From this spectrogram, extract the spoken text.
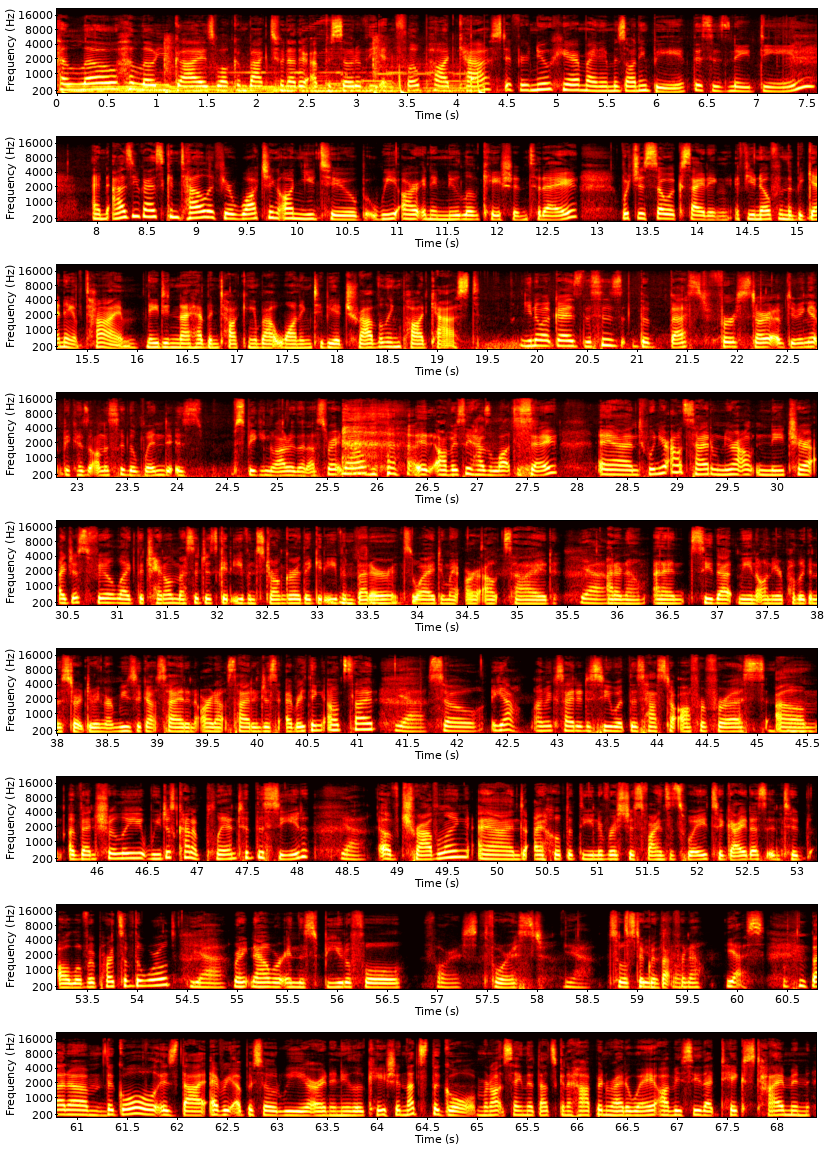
Hello, hello, you guys. Welcome back to another episode of the Inflow podcast. If you're new here, my name is Ani B. This is Nadine. And as you guys can tell, if you're watching on YouTube, we are in a new location today, which is so exciting. If you know from the beginning of time, Nadine and I have been talking about wanting to be a traveling podcast. You know what, guys? This is the best first start of doing it because honestly, the wind is speaking louder than us right now. it obviously has a lot to say. And when you're outside, when you're out in nature, I just feel like the channel messages get even stronger. They get even mm-hmm. better. It's why I do my art outside. Yeah. I don't know. And I see that me and are probably going to start doing our music outside and art outside and just everything outside. Yeah. So, yeah, I'm excited to see what this has to offer for us. Mm-hmm. Um, eventually, we just kind of planted the seed yeah. of traveling. And I hope that the universe just finds its way to guide us into all over parts of the world. Yeah. Right now, we're in this beautiful Forest. Forest. Yeah. So we'll stick beautiful. with that for now. Yes. but um, the goal is that every episode we are in a new location. That's the goal. We're not saying that that's going to happen right away. Obviously, that takes time and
